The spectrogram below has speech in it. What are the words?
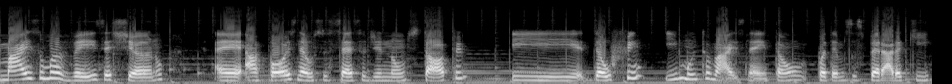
mais uma vez este ano, é, após né, o sucesso de Non-Stop e Dolphin e muito mais, né? Então podemos esperar aqui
